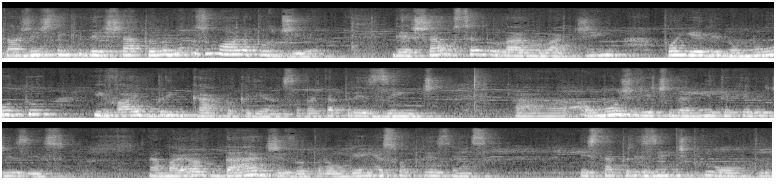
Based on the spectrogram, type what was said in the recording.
Então a gente tem que deixar pelo menos uma hora por dia. Deixar o celular no ladinho, põe ele no mudo e vai brincar com a criança, vai estar presente. Ah, o monge vietnamita que ele diz isso. A maior dádiva para alguém é a sua presença. Estar presente para o outro.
